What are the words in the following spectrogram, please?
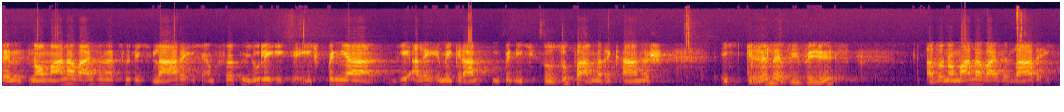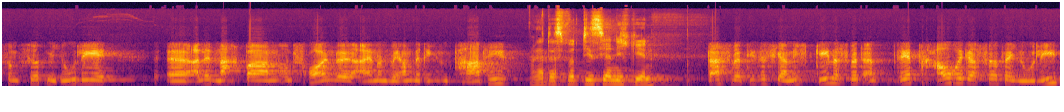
Denn normalerweise natürlich lade ich am 4. Juli, ich, ich bin ja, wie alle Immigranten, bin ich so super amerikanisch, ich grille wie wild. Also normalerweise lade ich zum 4. Juli äh, alle Nachbarn und Freunde ein und wir haben eine riesen Party. Ja, das wird dieses Jahr nicht gehen. Das wird dieses Jahr nicht gehen. Es wird ein sehr trauriger 4. Juli.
